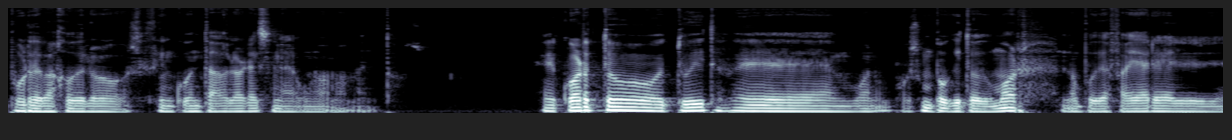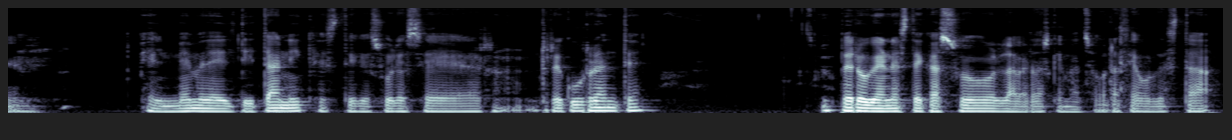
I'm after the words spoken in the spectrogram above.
por debajo de los 50 dólares en algunos momentos. El cuarto tweet, eh, bueno, pues un poquito de humor. No puede fallar el, el meme del Titanic, este que suele ser recurrente, pero que en este caso la verdad es que me ha hecho gracia porque está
